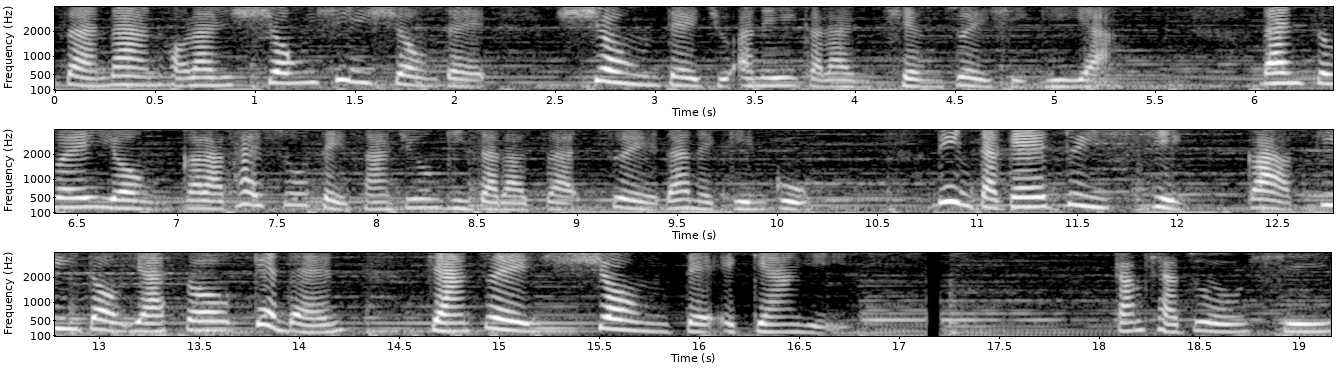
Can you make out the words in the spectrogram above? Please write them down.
助咱，互咱相信上帝。上帝就安尼甲咱称作是伊啊！咱作为用加拉太书第三章二十六节做咱的根据，恁大家对信甲基督耶稣结连，成做上帝的儿女。感谢主是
